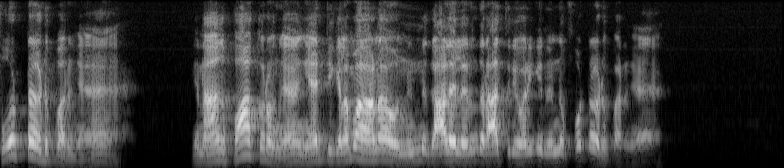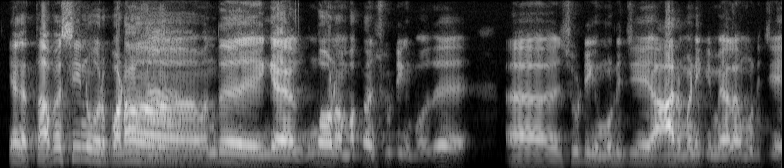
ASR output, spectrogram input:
போட்டோ எடுப்பாருங்க. நாங்கள் பார்க்குறோங்க. ஞாயிற்றுக்கிழமை ஆனால் நின்று காலையில இருந்து ராத்திரி வரைக்கும் நின்று போட்டோ எடுப்பாருங்க. ஏங்க தவசின்னு ஒரு படம் வந்து இங்க கும்பகோணம் பக்கம் ஷூட்டிங் போகுது. ஷூட்டிங் முடிச்சு ஆறு மணிக்கு மேல முடிச்சு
